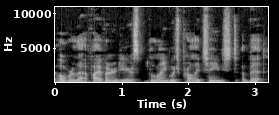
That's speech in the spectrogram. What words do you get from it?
Over that 500 years, the language probably changed a bit.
